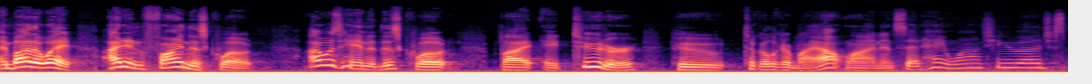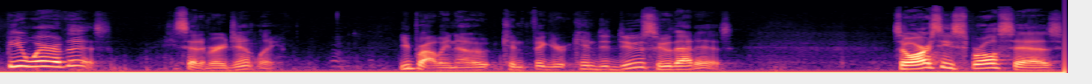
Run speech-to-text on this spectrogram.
and by the way, I didn't find this quote. I was handed this quote by a tutor who took a look at my outline and said, Hey, why don't you uh, just be aware of this? He said it very gently. You probably know, can figure, can deduce who that is. So R.C. Sproul says,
